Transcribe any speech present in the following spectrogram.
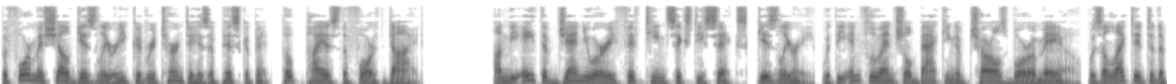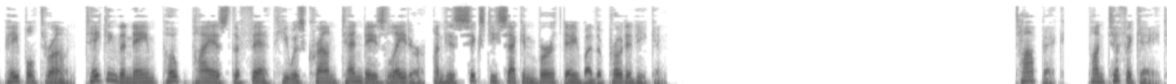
Before Michel Ghislieri could return to his episcopate, Pope Pius IV died. On 8 January 1566, Ghislieri, with the influential backing of Charles Borromeo, was elected to the papal throne, taking the name Pope Pius V. He was crowned ten days later, on his 62nd birthday by the protodeacon. Pontificate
